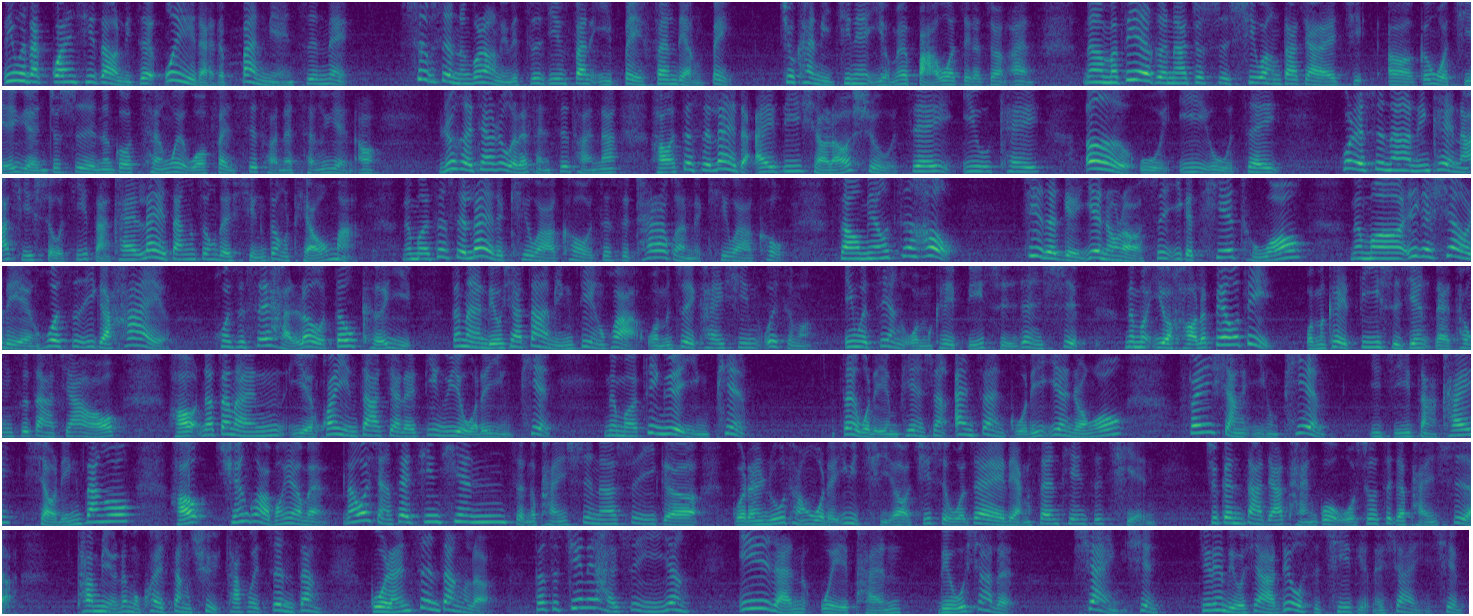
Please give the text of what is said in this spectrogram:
因为它关系到你在未来的半年之内，是不是能够让你的资金翻一倍、翻两倍。就看你今天有没有把握这个专案。那么第二个呢，就是希望大家来结呃跟我结缘，就是能够成为我粉丝团的成员哦。如何加入我的粉丝团呢？好，这是赖的 ID 小老鼠 JUK 二五一五 J，或者是呢，您可以拿起手机打开赖当中的行动条码。那么这是赖的 QR code，这是 Telegram 的 QR code。扫描之后，记得给燕龙老师一个贴图哦。那么一个笑脸或是一个 Hi。或是 say hello 都可以，当然留下大名电话，我们最开心。为什么？因为这样我们可以彼此认识。那么有好的标的，我们可以第一时间来通知大家哦。好，那当然也欢迎大家来订阅我的影片。那么订阅影片，在我的影片上按赞鼓励艳荣哦，分享影片以及打开小铃铛哦。好，全国好朋友们，那我想在今天整个盘市呢，是一个果然如同我的预期哦。其实我在两三天之前。就跟大家谈过，我说这个盘势啊，它没有那么快上去，它会震荡。果然震荡了，但是今天还是一样，依然尾盘留下了下影线。今天留下六十七点的下影线，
